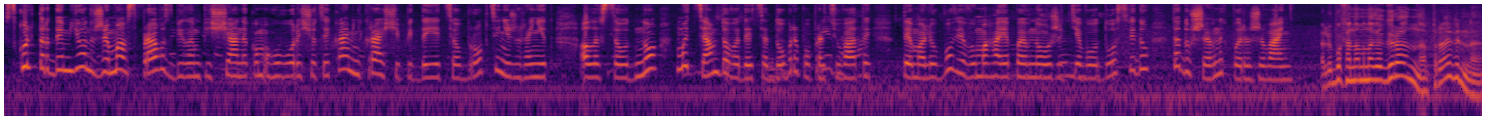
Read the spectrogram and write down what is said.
Скульптор Дем'йон вже мав справу з білим піщаником. Говорить, що цей камінь краще піддається обробці, ніж граніт, але все одно митцям доведеться добре попрацювати. Тема любові вимагає певного життєвого досвіду та душевних переживань. А любовь, она многогранна, правильно?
